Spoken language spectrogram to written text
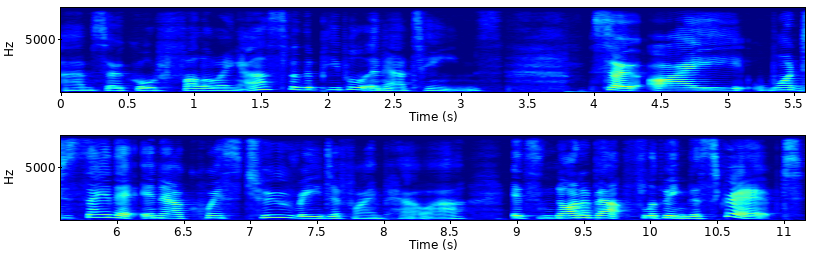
um, so called following us, for the people in our teams. So I want to say that in our quest to redefine power, it's not about flipping the script,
